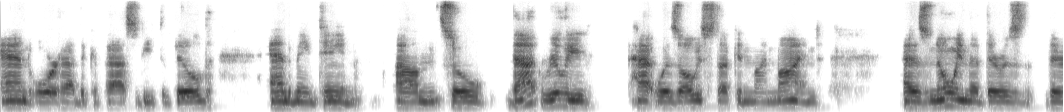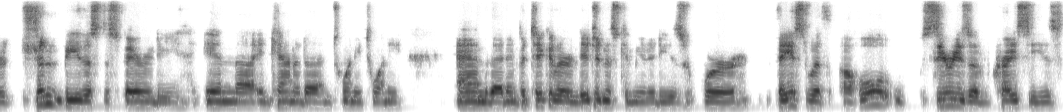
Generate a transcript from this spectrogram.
and or had the capacity to build and maintain. Um, so that really ha- was always stuck in my mind as knowing that there was there shouldn't be this disparity in uh, in Canada in 2020, and that in particular Indigenous communities were faced with a whole series of crises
